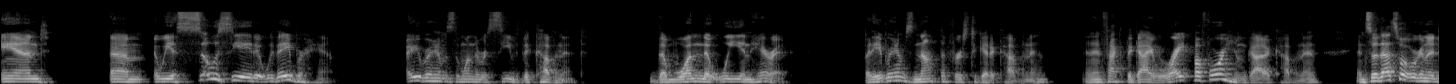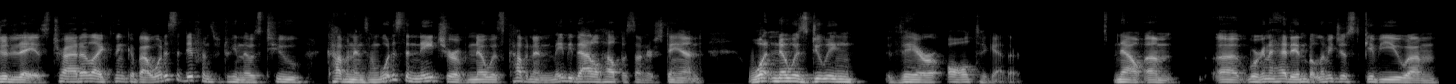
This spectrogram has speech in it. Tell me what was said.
And um, we associate it with Abraham. Abraham is the one that received the covenant, the one that we inherit. But Abraham's not the first to get a covenant. And in fact, the guy right before him got a covenant. And so that's what we're going to do today is try to like think about what is the difference between those two covenants and what is the nature of Noah's covenant. Maybe that'll help us understand what Noah's doing there altogether. Now, um, uh, we're going to head in, but let me just give you, um,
